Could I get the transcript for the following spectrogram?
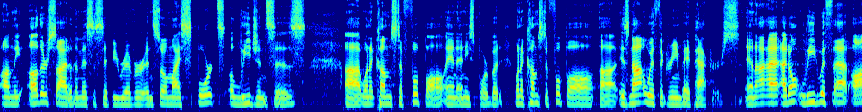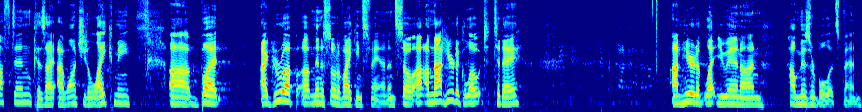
on the other side of the Mississippi River, and so my sports allegiances uh, when it comes to football and any sport, but when it comes to football, uh, is not with the Green Bay Packers. And I, I don't lead with that often because I, I, want you to like me. Uh, but I grew up a Minnesota Vikings fan, and so I'm not here to gloat today. I'm here to let you in on how miserable it's been.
